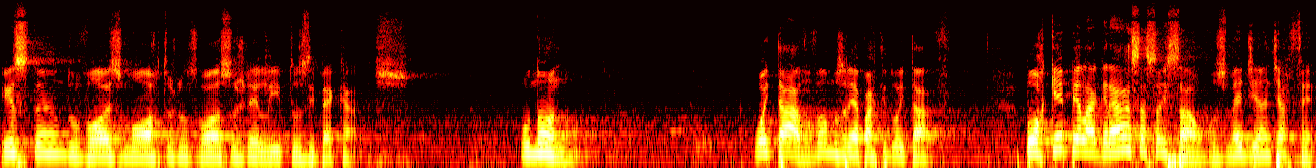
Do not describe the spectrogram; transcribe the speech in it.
estando vós mortos nos vossos delitos e pecados. O nono. O oitavo, vamos ler a partir do oitavo. Porque pela graça sois salvos, mediante a fé.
